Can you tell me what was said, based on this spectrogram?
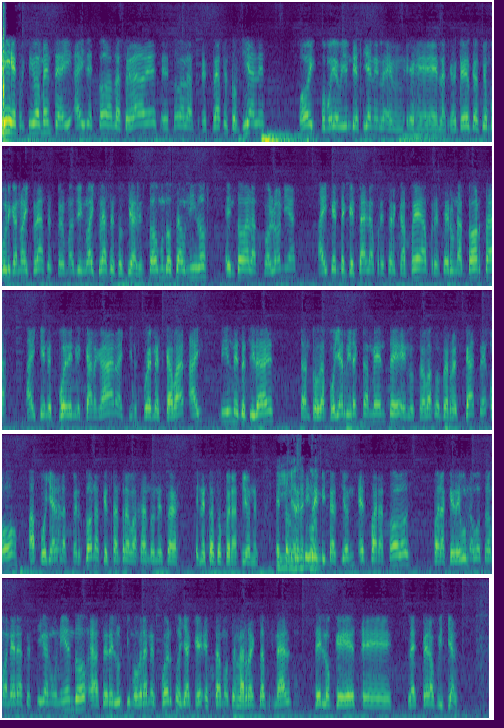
Sí, efectivamente, hay, hay de todas las edades, de todas las clases sociales. Hoy, como ya bien decían en la, en, la Secretaría de Educación Pública, no hay clases, pero más bien no hay clases sociales. Todo el mundo se ha unido en todas las colonias. Hay gente que sale a ofrecer café, a ofrecer una torta. Hay quienes pueden cargar, hay quienes pueden excavar. Hay mil necesidades, tanto de apoyar directamente en los trabajos de rescate o apoyar a las personas que están trabajando en, esa, en estas operaciones. Entonces, sí, la invitación es para todos para que de una u otra manera se sigan uniendo a hacer el último gran esfuerzo, ya que estamos en la recta final de lo que es eh, la espera oficial.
